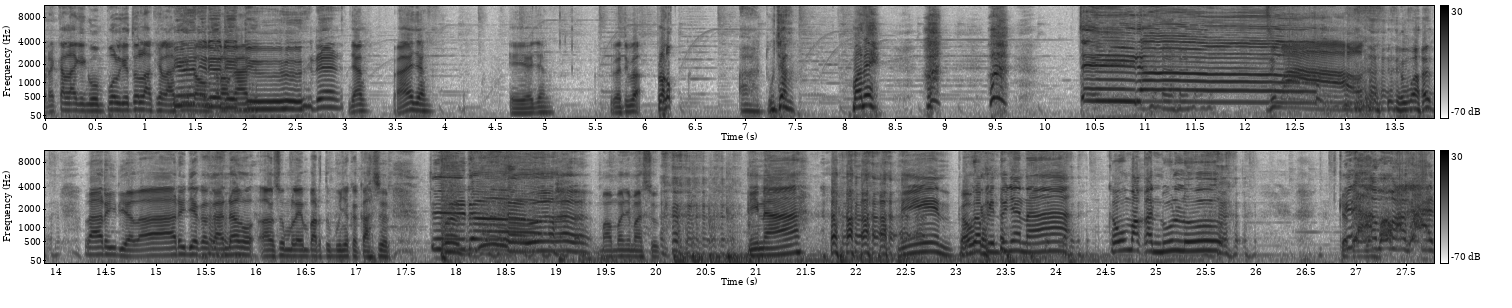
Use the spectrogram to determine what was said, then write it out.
Mereka lagi ngumpul gitu laki-laki Duh, duh, nongkrong duh, duh, dan Jang, ayo Jang. Iya Jang. Tiba-tiba plok. Aduh Jang, mana? Hah? Hah? Tidak. Zoom out. Zoom out. Lari dia, lari dia ke kandang langsung melempar tubuhnya ke kasur. Tidak. Mamanya masuk. Nina. Nin, buka pintunya, Nak. Kamu makan dulu. Tidak mau makan.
